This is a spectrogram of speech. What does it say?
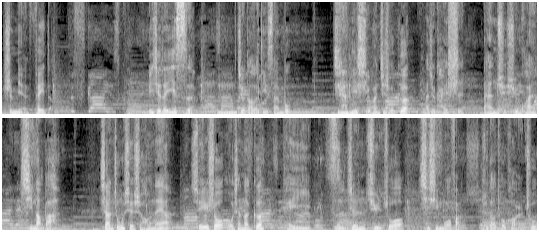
是免费的。理解的意思，嗯，就到了第三步。既然你喜欢这首歌，那就开始单曲循环洗脑吧。像中学时候那样，学一首偶像的歌，可以字斟句酌，细细模仿，直到脱口而出。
